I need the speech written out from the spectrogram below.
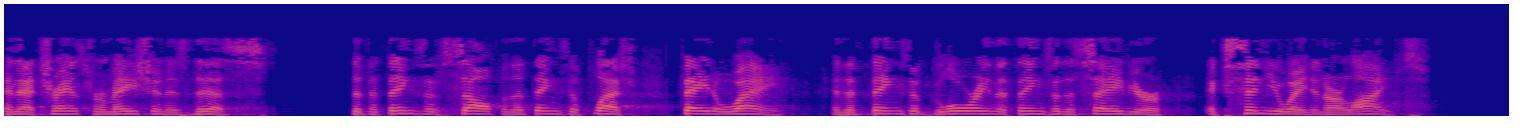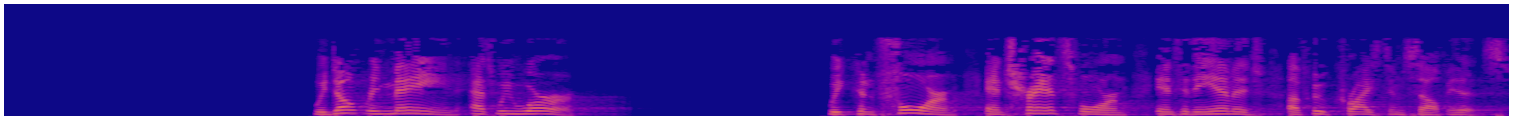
And that transformation is this that the things of self and the things of flesh fade away, and the things of glory and the things of the Savior extenuate in our lives. We don't remain as we were. We conform and transform into the image of who Christ Himself is.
